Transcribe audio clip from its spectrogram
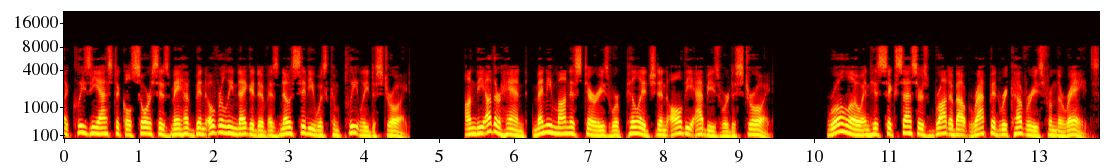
ecclesiastical sources may have been overly negative as no city was completely destroyed. On the other hand, many monasteries were pillaged and all the abbeys were destroyed. Rollo and his successors brought about rapid recoveries from the raids.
